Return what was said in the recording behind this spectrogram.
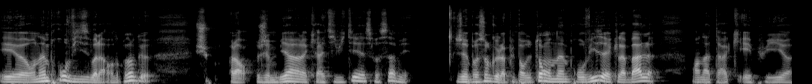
Et euh, on improvise, voilà. On a que. Je... Alors, j'aime bien la créativité, hein, c'est pas ça, mais j'ai l'impression que la plupart du temps, on improvise avec la balle en attaque. Et puis, euh,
